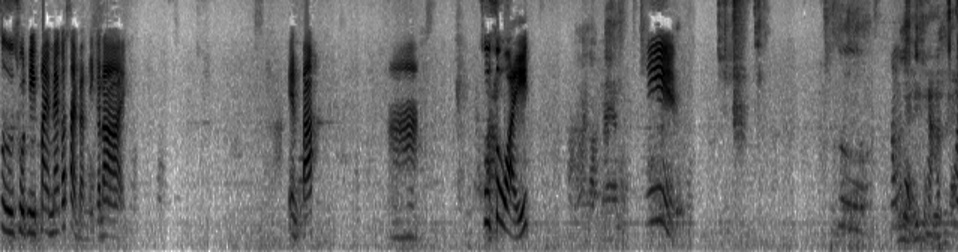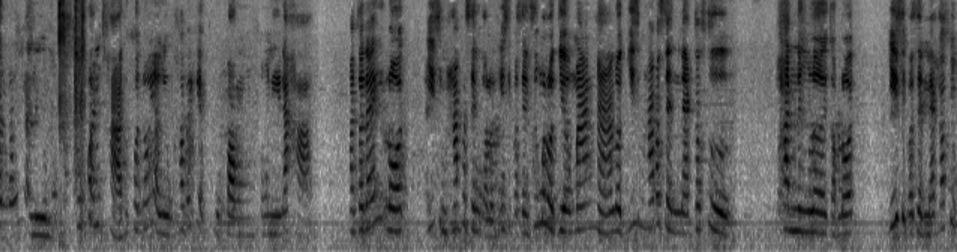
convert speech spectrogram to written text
ซื้อชุดนี้ไปแม่ก็ใส่แบบนี้ก็ได้ เห็นปะอ่าสวยนี่้งหมูขาทุกคนต้องอย่าลืม ทุกคนขาทุกคนต้องอย่าลืมเข้าไปเก็บคูปองตรงนี้นะคะ มันจะได้ลด 25%กับลด 20%ซึ่งมันลดเยอะมากนะลด 25%แม็กก็คือพันหนึ่งเลยกับลด 20%แม็กก็คือ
